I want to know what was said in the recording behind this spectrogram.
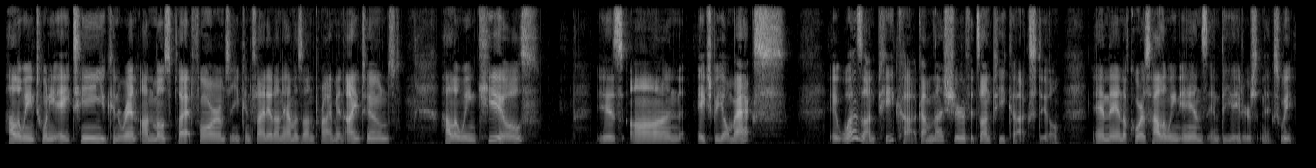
Halloween 2018, you can rent on most platforms and you can find it on Amazon Prime and iTunes. Halloween Kills is on HBO Max. It was on Peacock. I'm not sure if it's on Peacock still. And then, of course, Halloween ends in theaters next week.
